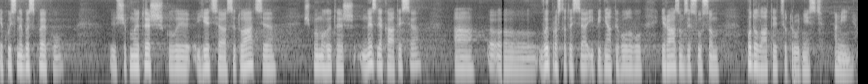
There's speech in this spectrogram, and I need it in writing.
якусь небезпеку. Щоб ми теж, коли є ця ситуація, щоб ми могли теж не злякатися, а випростатися і підняти голову і разом з Ісусом подолати цю трудність. Амінь.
